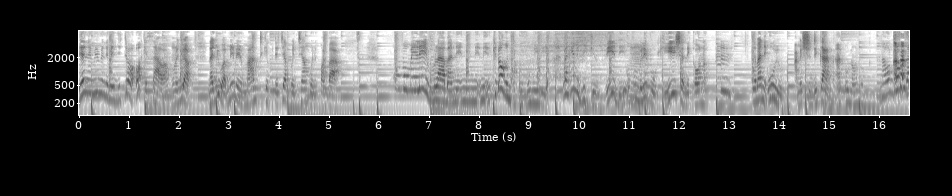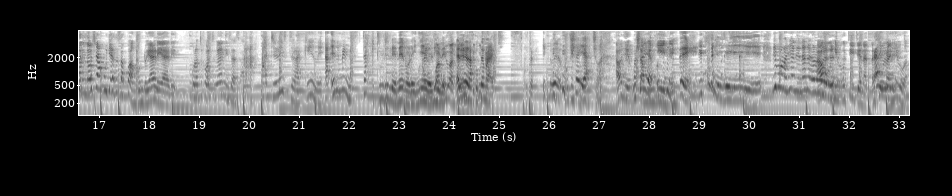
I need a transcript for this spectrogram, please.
Yaani mimi nimejitoa. Okay sawa. Unajua najua mimi mantiki kutetea pointi yangu ni kwamba uvumilivu labda ni, ni, ni, ni, kidogo nitakuvumilia lakini vikizidi uvumilivu ukiisha nikaona mm, jamani huyu ameshindikana. Ah, unaondoka. Sasa kwangu ndo yale yale. Kuna tofauti gani sasa? At least lakini ah, yani mimi sitaki tu lile neno lenyewe lile. lile la tena kusema sikutaki. sikutaki. Hivi wewe ushaiachwa au nimepata mwingine. hivo unajua ni neno au univutii tena lakini unajua.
